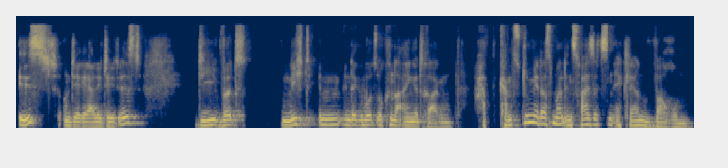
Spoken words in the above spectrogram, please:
ist und die Realität ist, die wird nicht im, in der Geburtsurkunde eingetragen. Hat, kannst du mir das mal in zwei Sätzen erklären, warum?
